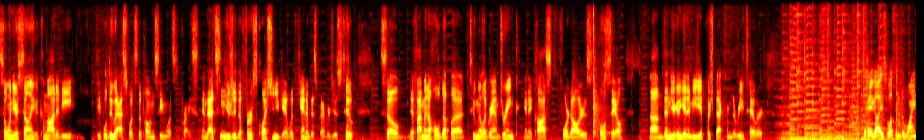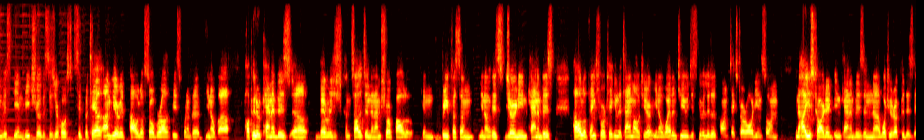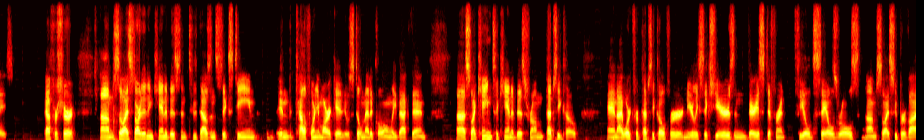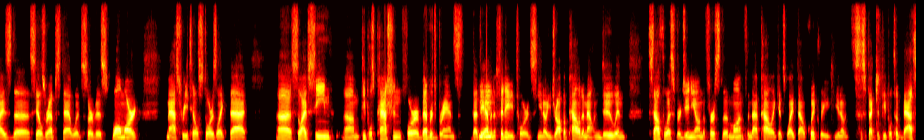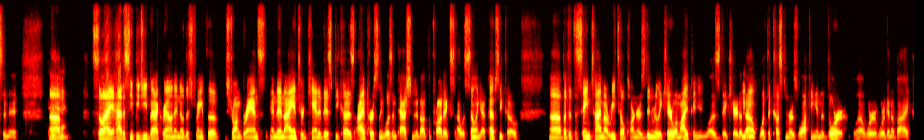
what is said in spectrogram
So when you're selling a commodity, people do ask what's the potency and what's the price. And that's mm. usually the first question you get with cannabis beverages too. So if I'm going to hold up a two milligram drink and it costs four dollars wholesale, um, then you're going to get immediate pushback from the retailer. So hey guys, welcome to the Wine, Whiskey, and Weed Show. This is your host Sid Patel. I'm here with Paulo Sobral. He's one of the you know uh, popular cannabis uh, beverage consultant, and I'm sure Paulo can brief us on you know his journey in cannabis. Paulo, thanks for taking the time out here. You know, why don't you just give a little context to our audience on you know how you started in cannabis and uh, what you're up to these days? Yeah, for sure. Um, so I started in cannabis in 2016 in the California market. It was still medical only back then. Uh, so I came to cannabis from PepsiCo and I worked for PepsiCo for nearly six years in various different field sales roles. Um, so I supervised the sales reps that would service Walmart, mass retail stores like that. Uh, so I've seen um, people's passion for beverage brands that they mm-hmm. have an affinity towards. You know, you drop a pallet of Mountain Dew in Southwest Virginia on the first of the month, and that pallet gets wiped out quickly. You know, suspected people took baths in it. Um, so I had a CPG background. I know the strength of strong brands. And then I entered cannabis because I personally wasn't passionate about the products I was selling at PepsiCo. Uh, but at the same time, our retail partners didn't really care what my opinion was. They cared mm-hmm. about mm-hmm. what the customers walking in the door uh, were, were going to buy.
